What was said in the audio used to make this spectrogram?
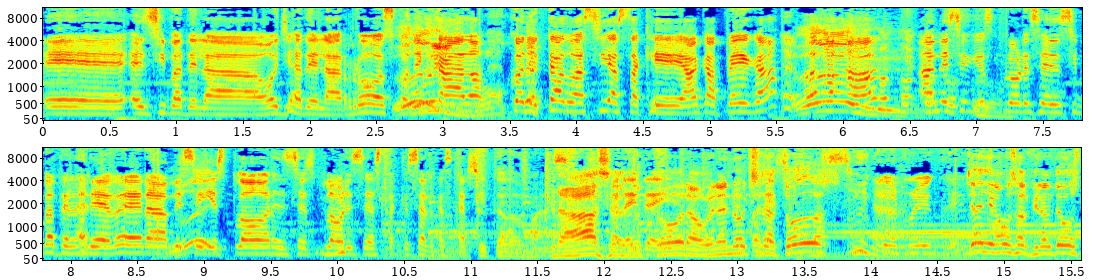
eh, encima de la olla del arroz, Uy, conectado, no. conectado así hasta que haga pega. Ah, ah, ah. Ámense y explórense encima de la nevera. Ámense y explórense, explórense hasta que salga escarcito más. Gracias, doctora. Buenas noches a todos. fascinante. Ya llegamos al final de Voz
